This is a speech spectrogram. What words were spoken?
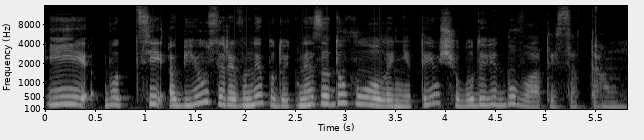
І от ці аб'юзери вони будуть незадоволені тим, що буде відбуватися там.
